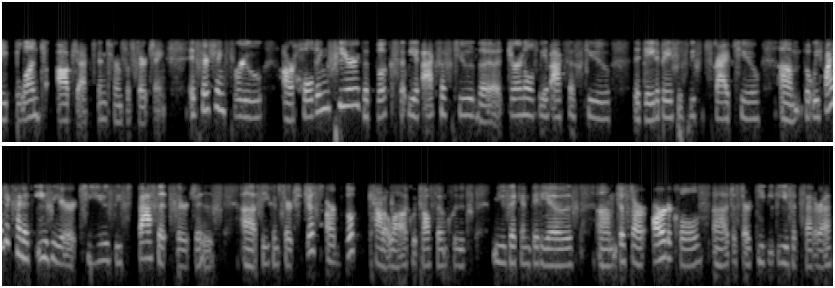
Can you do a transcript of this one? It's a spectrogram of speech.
a blunt object in terms of searching. It's searching through our holdings here, the books that we have access to, the journals we have access to, the databases we subscribe to, um, but we find it kind of easier to use these facet searches. Uh, so you can search just our book catalog, which also includes music and videos, um, just our articles, uh, just our DVDs, etc.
